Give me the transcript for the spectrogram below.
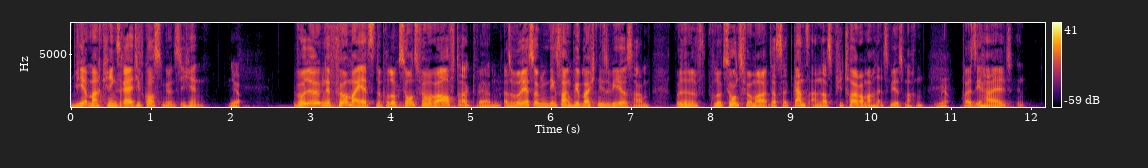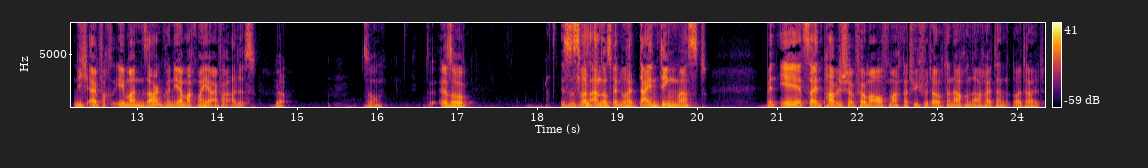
Wir machen, kriegen es relativ kostengünstig hin. Ja. Würde irgendeine Firma jetzt, eine Produktionsfirma beauftragt werden, also würde jetzt irgendein Ding sagen, wir möchten diese Videos haben, würde eine Produktionsfirma das halt ganz anders, viel teurer machen, als wir es machen. Ja. Weil sie halt nicht einfach jemanden sagen können, ja, mach mal hier einfach alles. Ja. So. Also, es ist was Stimmt anderes, wenn du halt dein Ding machst. Wenn er jetzt seine Publisher-Firma aufmacht, natürlich wird er auch danach und nach halt dann Leute halt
